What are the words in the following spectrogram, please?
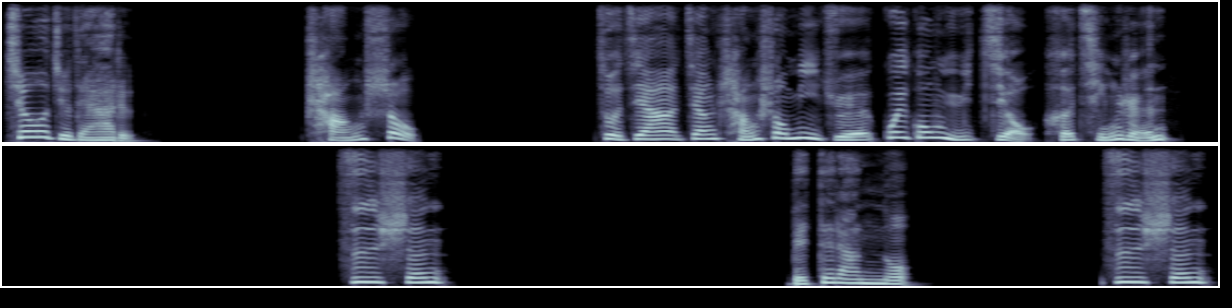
長寿である。长寿。作家将长寿秘诀归功于酒和情人。资深，ベテランの。资深，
